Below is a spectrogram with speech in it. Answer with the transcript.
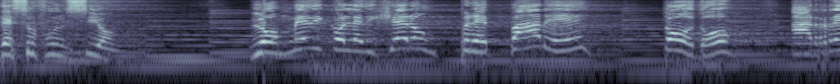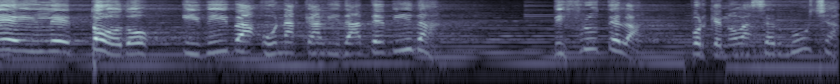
de su función. Los médicos le dijeron, prepare todo, arregle todo y viva una calidad de vida. Disfrútela, porque no va a ser mucha.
